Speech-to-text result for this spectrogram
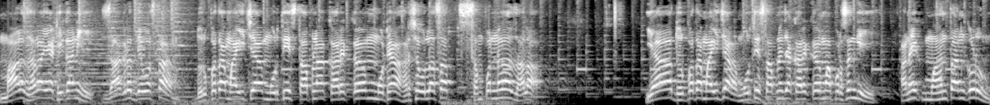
माळझरा या ठिकाणी जागृत देवस्थान दुर्पता माईच्या मूर्ती स्थापना कार्यक्रम मोठ्या हर्षोल्लासात संपन्न झाला. या दुर्पता माईच्या मूर्ती स्थापनेच्या कार्यक्रमाप्रसंगी अनेक महंतांकडून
